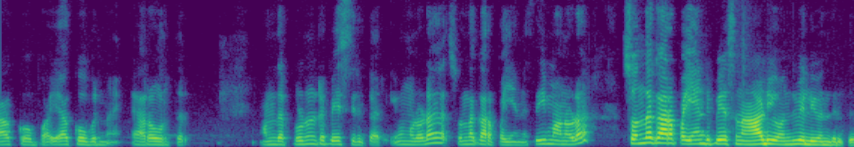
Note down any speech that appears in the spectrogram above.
யாக்கோபா யாக்கோபுன்னு யாரோ ஒருத்தர். அந்த பொண்ணுகிட்ட பேசியிருக்காரு. இவங்களோட சொந்தக்கார பையன் சீமானோட சொந்தக்கார பையன்ட்டு பேசின ஆடியோ வந்து வெளி வந்திருக்கு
